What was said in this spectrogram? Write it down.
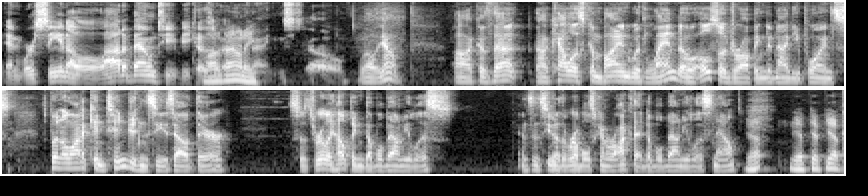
and we're seeing a lot of bounty because Lot of of bounty. everything. So, well, yeah, because that uh, Callus combined with Lando also dropping to 90 points, it's putting a lot of contingencies out there. So it's really helping double bounty lists. And since you know the rebels can rock that double bounty list now, Yep, yep, yep, yep.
